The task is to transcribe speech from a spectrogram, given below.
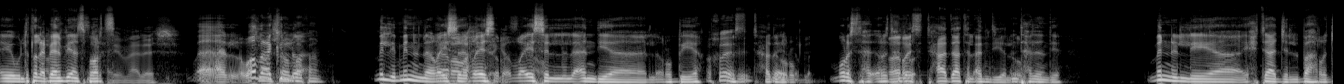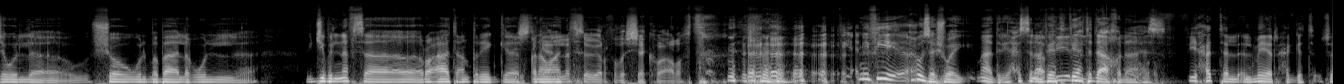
اي ولا يطلع بيان في بي إن سبورتس؟ معلش الوضع كله. من من رئيس رئيس رئيس الأندية الأوروبية؟ الخليفي الاتحاد طيب. الأوروبي. مو رئيس الاتحاد- رئيس اتحادات الأندية الأوروبية. اتحاد الأندية. من اللي آه، يحتاج البهرجة وال- وال show والمبالغ وال ويجيب لنفسه رعاة عن طريق القنوات. نفسه ويرفض الشكوى عرفت؟ يعني في حوسة شوي ما أدري أحس إنها فيها, في فيها تداخل أنا أحس. في حتى ال- المير حقت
